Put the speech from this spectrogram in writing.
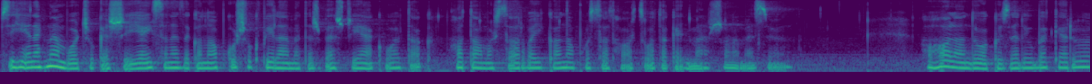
Pszichének nem volt sok esélye, hiszen ezek a napkosok félelmetes bestiák voltak, hatalmas szarvaikkal naphosszat harcoltak egymással a mezőn. Ha halandó a közelükbe kerül,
